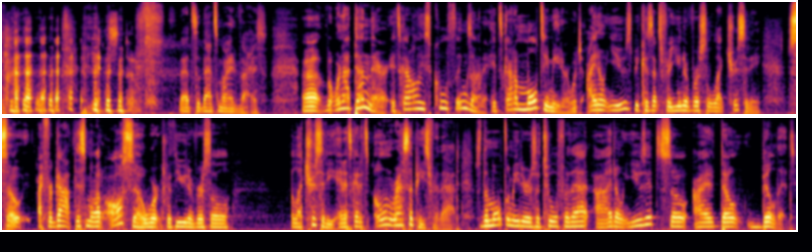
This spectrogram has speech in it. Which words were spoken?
yes. That's that's my advice. Uh, but we're not done there. It's got all these cool things on it. It's got a multimeter, which I don't use because that's for universal electricity. So I forgot this mod also works with universal electricity, and it's got its own recipes for that. So the multimeter is a tool for that. I don't use it, so I don't build it.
